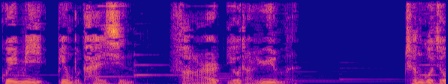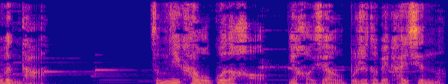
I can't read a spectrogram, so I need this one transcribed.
闺蜜并不开心，反而有点郁闷。陈果就问她：“怎么你看我过得好，你好像不是特别开心呢？”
